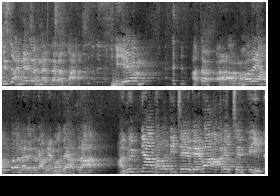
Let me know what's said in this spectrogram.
किन्तु अन्यत्र न लब्धाः। एवम् अत्र महोदयः उक्तवान् नरेन्द्र महोदय, अत्र अनुज्ञा भवति चेदेव आगच्छन्ति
